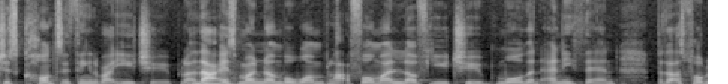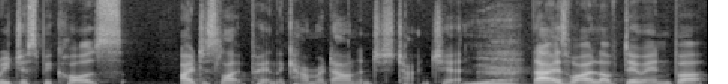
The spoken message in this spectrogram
just constantly thinking about YouTube. Like, that mm. is my number one platform. I love YouTube more than anything, but that's probably just because I just like putting the camera down and just chatting shit. Yeah. That is what I love doing. But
